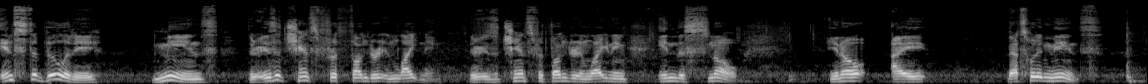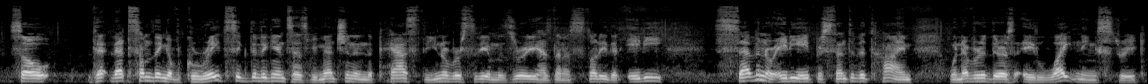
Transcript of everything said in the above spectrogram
Instability means there is a chance for thunder and lightning. There is a chance for thunder and lightning in the snow. You know, I that's what it means. So that, that's something of great significance. As we mentioned in the past, the University of Missouri has done a study that 87 or 88% of the time, whenever there's a lightning streak,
